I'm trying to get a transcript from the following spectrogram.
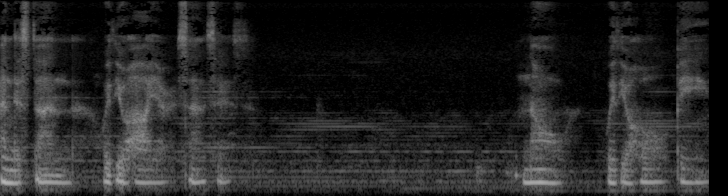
Understand with your higher senses. Know with your whole being.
